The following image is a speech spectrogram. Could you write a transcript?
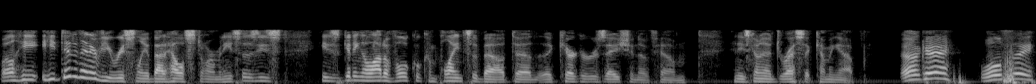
Well, he he did an interview recently about Hellstorm, and he says he's he's getting a lot of vocal complaints about uh, the characterization of him, and he's going to address it coming up. Okay, we'll see.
